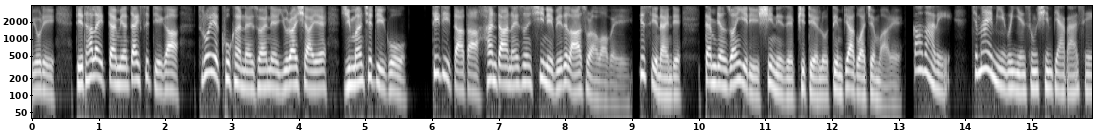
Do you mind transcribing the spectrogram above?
မျိုးတွေဒေသလိုက်တံမြန်တိုက်စစ်တွေကသူတို့ရဲ့ခုခံနိုင်စွမ်းနဲ့ယူရိုရှားရဲ့ရီမန်းချက်တွေကိုတိတိတာတာဟန်တာနိုင်စွမ်းရှိနေပေသလားဆိုတာပါပဲဖြစ်စေနိုင်တဲ့ တံပြန်စွမ်းရည်တွေရှိနေစေဖြစ်တယ်လို့တင်ပြသွားခြင်းပါတယ်ကောင်းပါပြီကျမရဲ့အမြင်ကိုရင်ဆုံးရှင်းပြပါစေ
